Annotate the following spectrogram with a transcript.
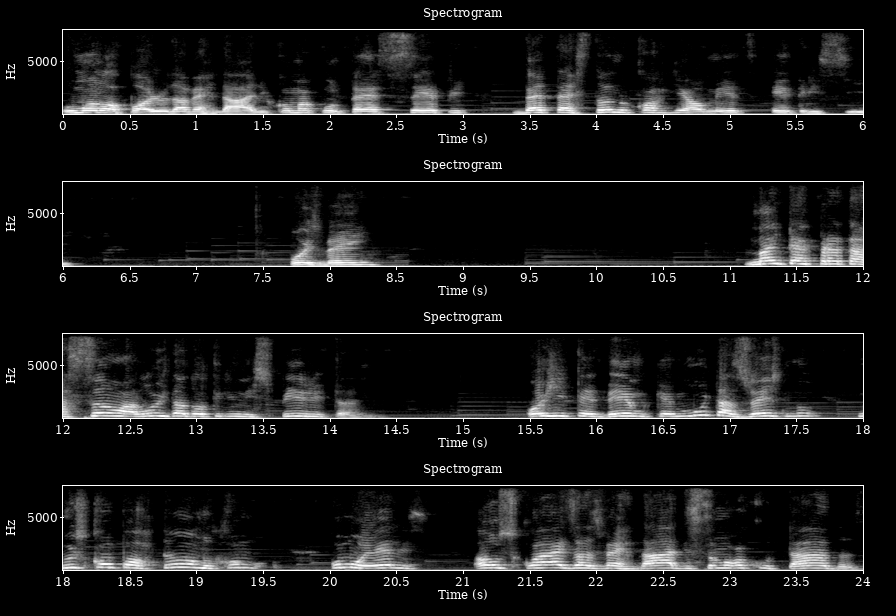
o monopólio da verdade, como acontece sempre, detestando cordialmente entre si. Pois bem, na interpretação à luz da doutrina espírita, hoje entendemos que muitas vezes nos comportamos como, como eles, aos quais as verdades são ocultadas.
